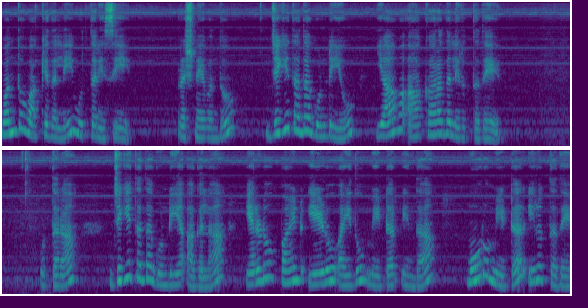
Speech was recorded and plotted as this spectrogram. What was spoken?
ಒಂದು ವಾಕ್ಯದಲ್ಲಿ ಉತ್ತರಿಸಿ. ಪ್ರಶ್ನೆ ಒಂದು, ಜಿಗಿತದ ಗುಂಡಿಯು ಯಾವ ಆಕಾರದಲ್ಲಿರುತ್ತದೆ? ಉತ್ತರ, ಜಿಗಿತದ ಗುಂಡಿಯ ಅಗಲ ಎರಡು ಪಾಯಿಂಟ್ ಏಳು ಐದು ಮೀಟರ್ ಇಂದ ಮೂರು ಮೀಟರ್ ಇರುತ್ತದೆ.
